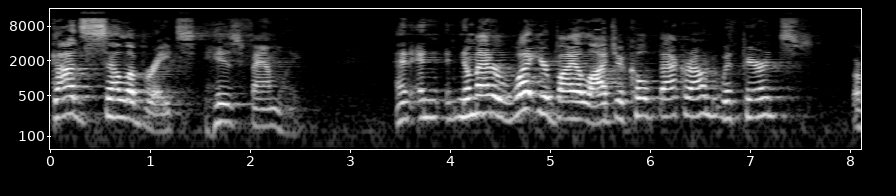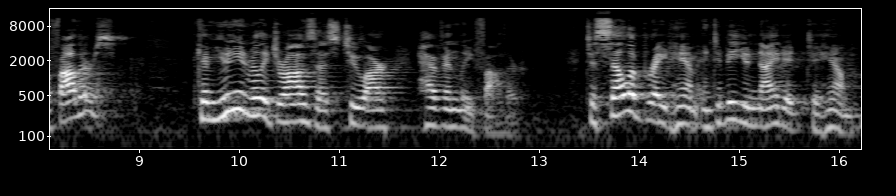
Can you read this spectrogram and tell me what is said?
God celebrates his family. And, and no matter what your biological background with parents or fathers, communion really draws us to our Heavenly Father, to celebrate Him and to be united to Him.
